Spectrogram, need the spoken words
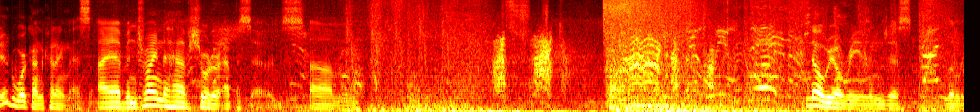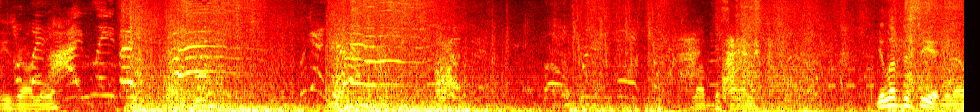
Should work on cutting this. I have been trying to have shorter episodes. Um, no real reason, just a little easier on me. Love the sound. You love to see it, you know?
